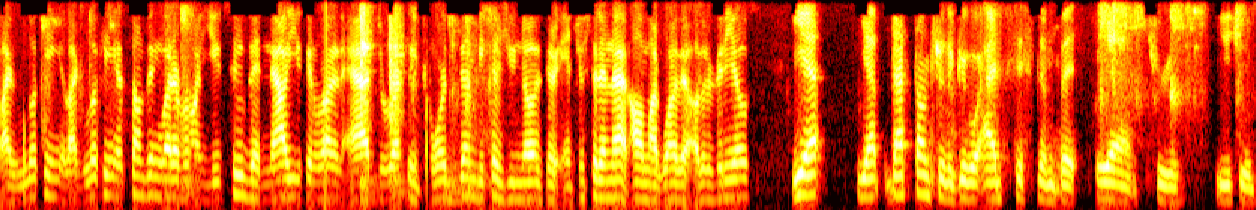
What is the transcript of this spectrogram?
like looking like looking at something whatever on YouTube that now you can run an ad directly towards them because you know that they're interested in that on like one of the other videos. Yeah, yep, that's done through the Google Ad system, but yeah, through YouTube.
